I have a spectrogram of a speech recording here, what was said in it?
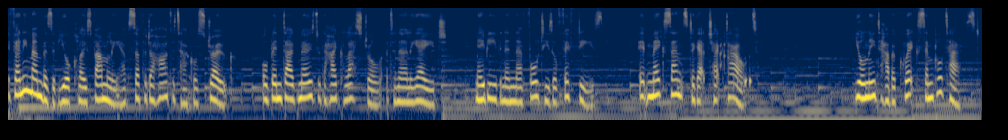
If any members of your close family have suffered a heart attack or stroke, or been diagnosed with high cholesterol at an early age, maybe even in their 40s or 50s, it makes sense to get checked out. You'll need to have a quick, simple test,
